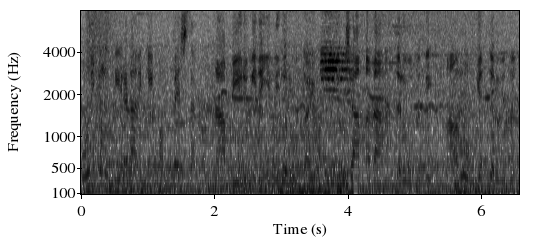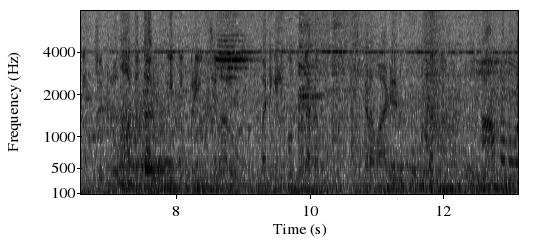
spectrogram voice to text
కోరికలు తీరడానికి పంపేస్తాను నా పేరు మీద ఎన్ని జరుగుతాయో. నిత్యాన్నదానం జరుగుతుంది. ఆరోగ్యం జరుగుతుంది. చెట్లు నాటుతారు. ఎన్ని ప్రయోజనాలు. వాటికి వెళ్ళిపోతుంది ఆ డబ్బు? అక్కడ వాడాడు పొట్టన్నమాట పాపము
